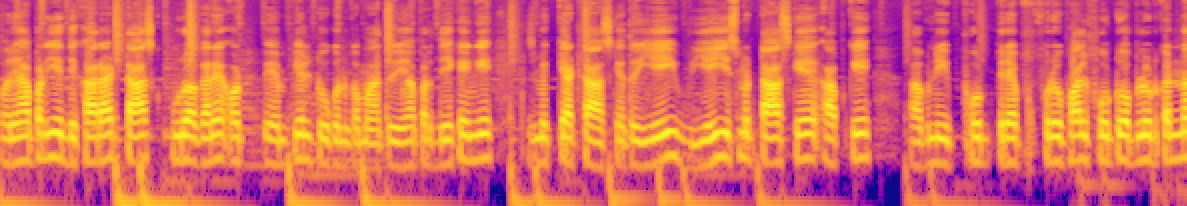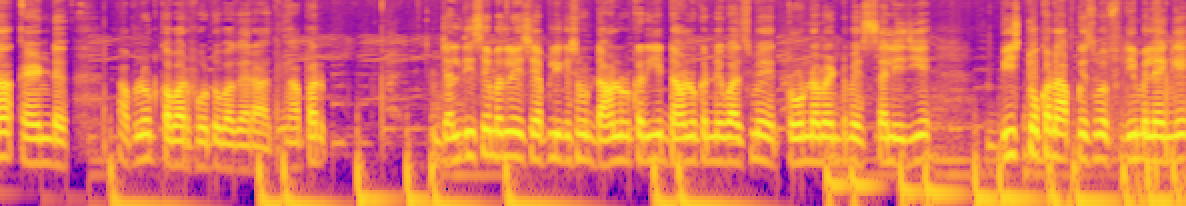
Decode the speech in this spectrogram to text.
और यहाँ पर ये दिखा रहा है टास्क पूरा करें और MPL टोकन कमाए। तो यहाँ पर देखेंगे, इसमें क्या टास्क है? तो यही यही इसमें टास्क है आपके अपनी प्रोफ़ाइल फ़ोटो अपलोड करना एंड अपलोड कवर फ़ोटो वगैरह। तो यहाँ पर जल्दी से मतलब इस एप्लीकेशन को डाउनलोड करिए। डाउनलोड करने के बाद इसमें टूर्नामेंट में हिस्सा लीजिए। बीस टोकन आपको इसमें फ्री मिलेंगे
